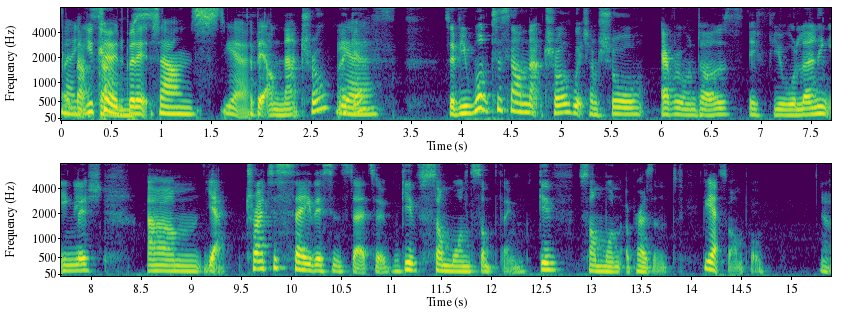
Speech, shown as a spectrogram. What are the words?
No, Like, that you could, but it sounds yeah, a bit unnatural, I Yeah. guess. So if you want to sound natural, which I'm sure everyone does, if you're learning English, um, yeah, try to say this instead. So give someone something. Give someone a present. For Yeah. example. Yeah.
